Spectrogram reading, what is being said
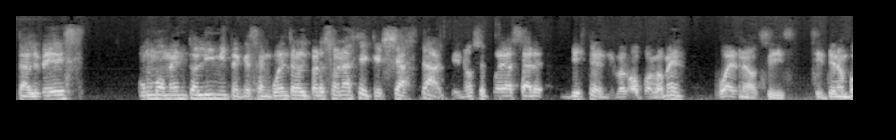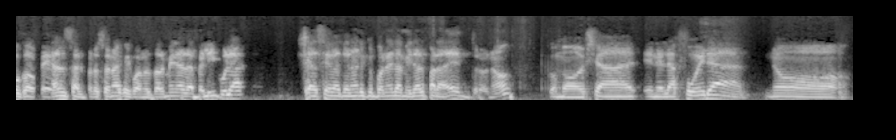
tal vez un momento límite que se encuentra el personaje que ya está, que no se puede hacer, viste, o por lo menos, bueno, si, si tiene un poco de esperanza el personaje cuando termina la película, ya se va a tener que poner a mirar para adentro, ¿no? Como ya en el afuera no,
